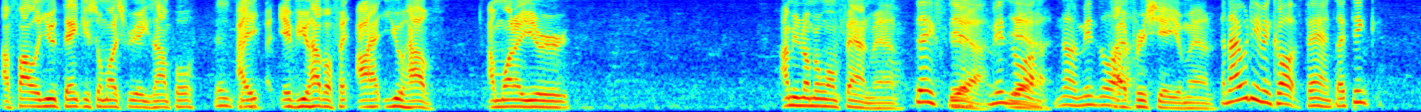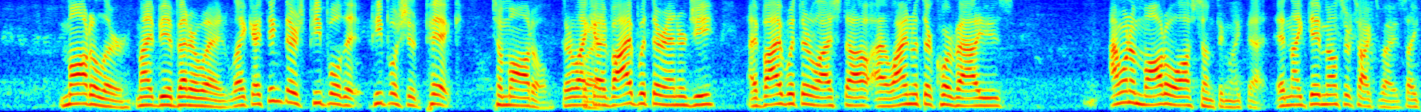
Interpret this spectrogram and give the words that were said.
I'll follow you. Thank you so much for your example. Thank you. I if you have a, I, you have. I'm one of your. I'm your number one fan, man. Thanks, dude. Yeah, It means a lot. No, it means a lot. I appreciate you, man. And I wouldn't even call it fans. I think modeler might be a better way. Like I think there's people that people should pick to model. They're like Right. I vibe with their energy, I vibe with their lifestyle, I align with their core values. I want to model off something like that. And like Dave Meltzer talked about, it's like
